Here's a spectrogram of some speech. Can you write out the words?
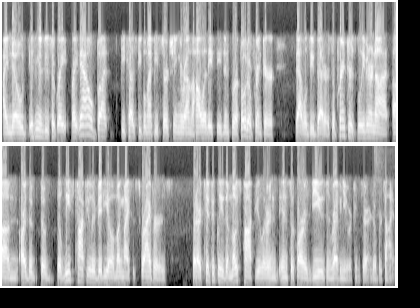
I know isn't going to do so great right now, but because people might be searching around the holiday season for a photo printer. That will do better. So printers, believe it or not, um, are the, the, the least popular video among my subscribers but are typically the most popular in, insofar as views and revenue are concerned over time.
